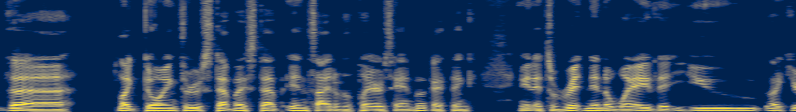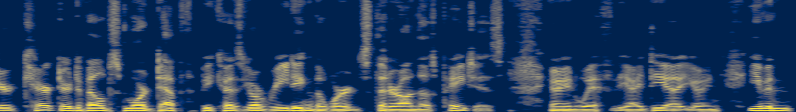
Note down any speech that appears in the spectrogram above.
the like going through step by step inside of the player's handbook, I think and it's written in a way that you like your character develops more depth because you're reading the words that are on those pages. and with the idea, you know, even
